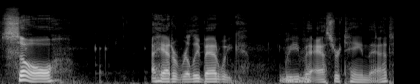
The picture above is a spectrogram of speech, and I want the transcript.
So, I had a really bad week. We've Mm-hmm. ascertained that.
